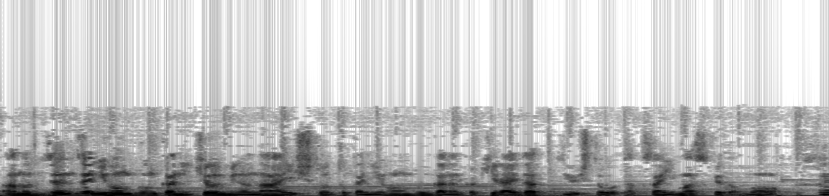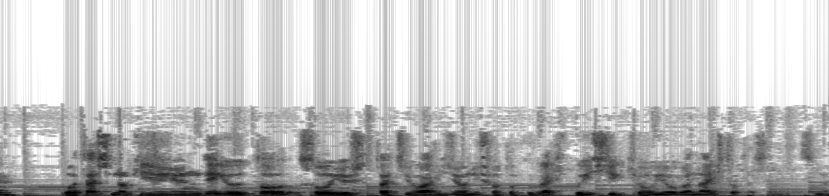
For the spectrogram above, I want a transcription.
あの、全然日本文化に興味のない人とか、日本文化なんか嫌いだっていう人たくさんいますけども、うん、私の基準で言うと、そういう人たちは非常に所得が低いし、教養がない人たちなんですね。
